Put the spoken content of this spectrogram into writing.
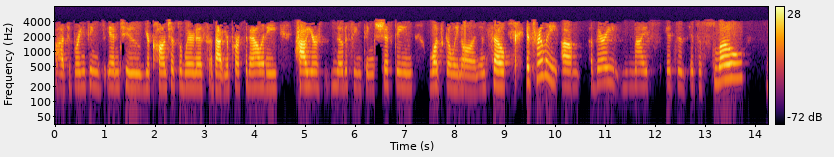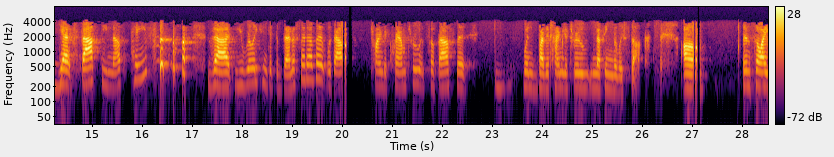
uh, to bring things into your conscious awareness about your personality, how you're noticing things shifting, what's going on. And so it's really um, a very nice, it's a, it's a slow yet fast enough pace that you really can get the benefit of it without trying to cram through it so fast that when by the time you're through, nothing really stuck. Um, and so I,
